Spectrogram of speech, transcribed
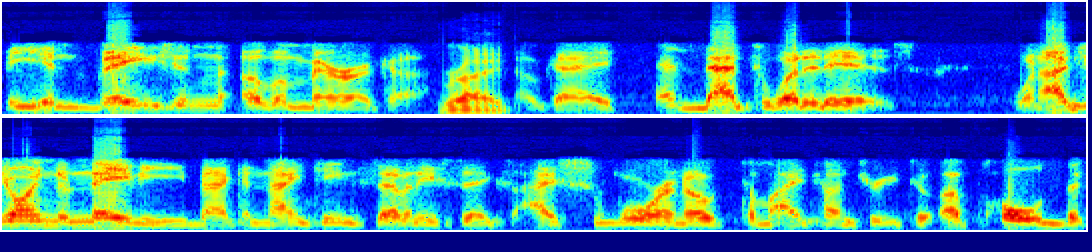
The invasion of America. right. Okay, and that's what it is. When I joined the Navy back in 1976, I swore an oath to my country to uphold the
